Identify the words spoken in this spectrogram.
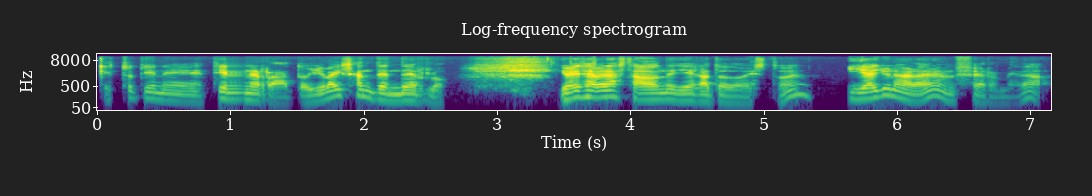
que esto tiene, tiene rato y vais a entenderlo. Y vais a ver hasta dónde llega todo esto. ¿eh? Y hay una verdadera enfermedad,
